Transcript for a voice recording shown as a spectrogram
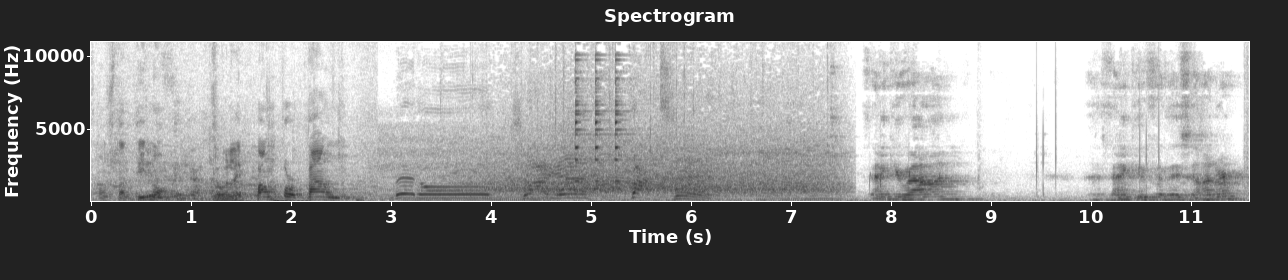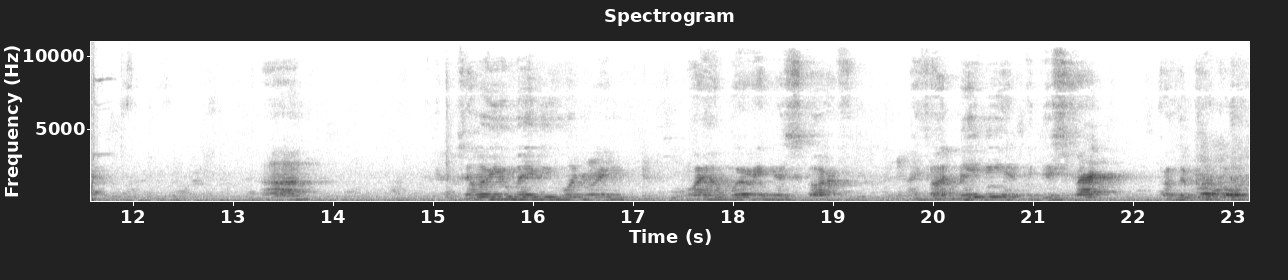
Constantino, pound for pound. Little Giant Boxing. Thank you, Alan. Uh, thank you for this honor. Uh, some of you may be wondering why I'm wearing this scarf. I thought maybe it would distract from the purple,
